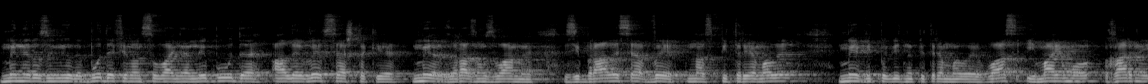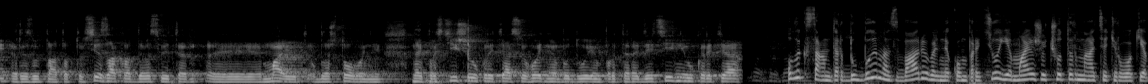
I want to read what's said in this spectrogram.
Ми не розуміли, буде фінансування, не буде. Але ви все ж таки, ми разом з вами зібралися, ви нас підтримали. Ми відповідно підтримали вас і маємо гарний результат. Тобто всі заклади освіти е, мають облаштовані найпростіші укриття. Сьогодні будуємо протирадіаційні укриття. Олександр Дубина зварювальником працює майже 14 років.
